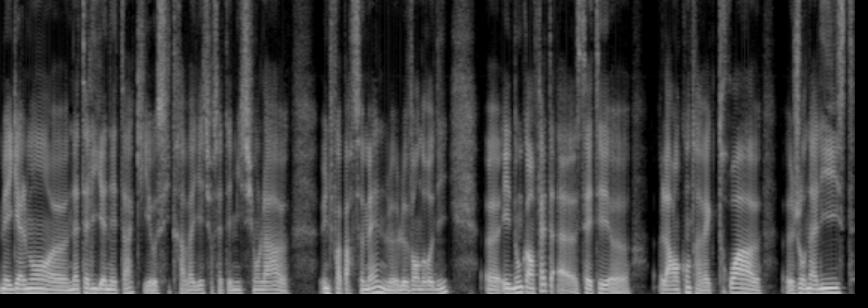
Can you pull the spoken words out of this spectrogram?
mais également euh, Nathalie Yanetta qui a aussi travaillé sur cette émission-là une fois par semaine, le vendredi. et donc en fait, ça a été la rencontre avec trois euh, journalistes,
